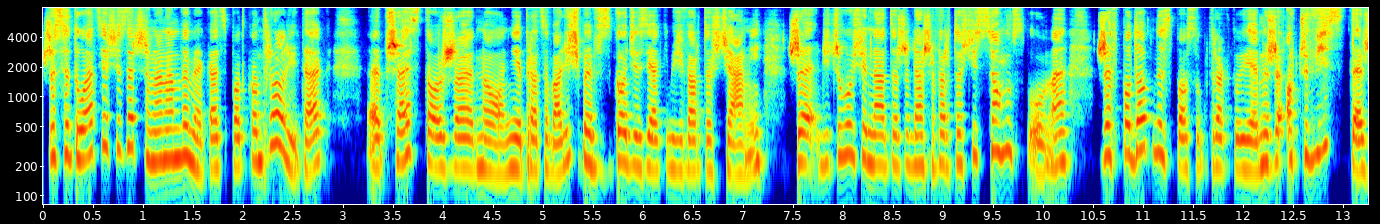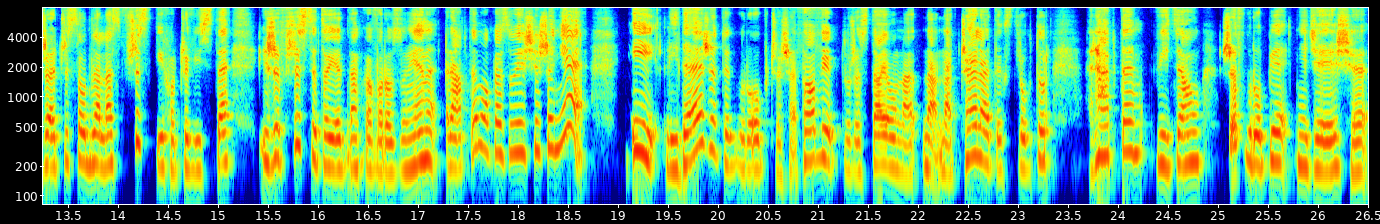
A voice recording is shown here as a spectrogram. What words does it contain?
że sytuacja się zaczyna nam wymykać spod kontroli, tak? E, przez to, że no, nie pracowaliśmy w zgodzie z jakimiś wartościami, że liczyło się na to, że nasze wartości są wspólne, że w podobny sposób traktujemy, że oczywiste rzeczy są dla nas wszystkich oczywiste i że wszyscy to jednakowo rozumiemy, raptem okazuje się, że nie. I liderzy tych grup, czy szefowie, którzy stoją na, na, na czele tych struktur, raptem widzą, że w grupie nie dzieje się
